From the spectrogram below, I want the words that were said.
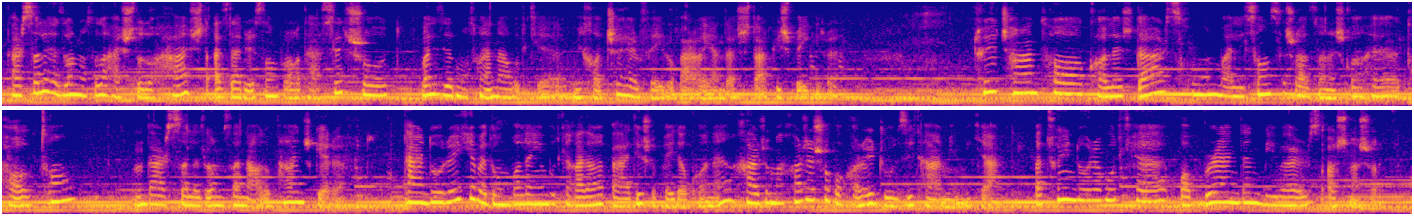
در سال 1988 از دبیرستان فارغ تحصیل شد ولی زیاد مطمئن نبود که می‌خواد چه حرفه ای رو برای آیندهش در پیش بگیره. توی چند تا کالج درس خون و لیسانسش رو از دانشگاه تالتون در سال 1995 گرفت. در دوره‌ای که به دنبال این بود که قدم بعدیش رو پیدا کنه خرج و مخارجش رو با کارهای جزئی تأمین می‌کرد. و تو این دوره بود که با برندن بیورز آشنا شد.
